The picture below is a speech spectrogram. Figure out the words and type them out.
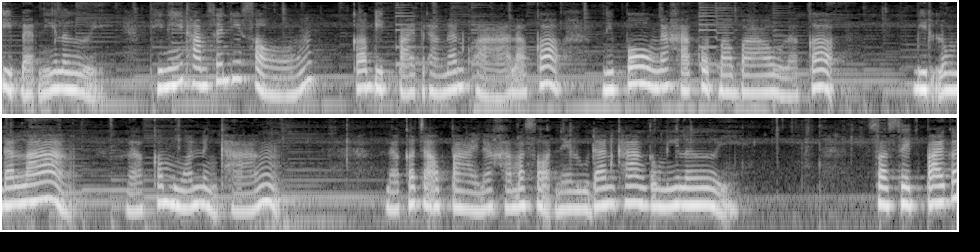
กลีบแบบนี้เลย ทีนี้ทำเส้นที่ 2 ก็บิดปลายไปทางด้านขวา แล้วก็นิ้วโป้งนะคะ กดเบาๆ แล้วก็บิดลงด้านล่าง แล้วก็ม้วนหนึ่งครั้ง แล้วก็จะเอาปลายนะคะ มาสอดในรูด้านข้างตรงนี้เลย สอดเสร็จปลายก็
